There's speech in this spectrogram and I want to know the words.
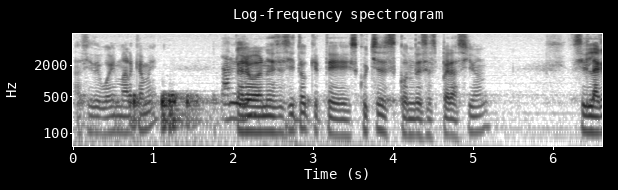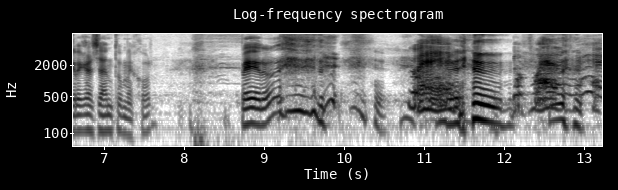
así de, güey, márcame. También. Pero necesito que te escuches con desesperación. Si le agregas llanto, mejor. Pero, ¡Güey! ¡No puedo, güey!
